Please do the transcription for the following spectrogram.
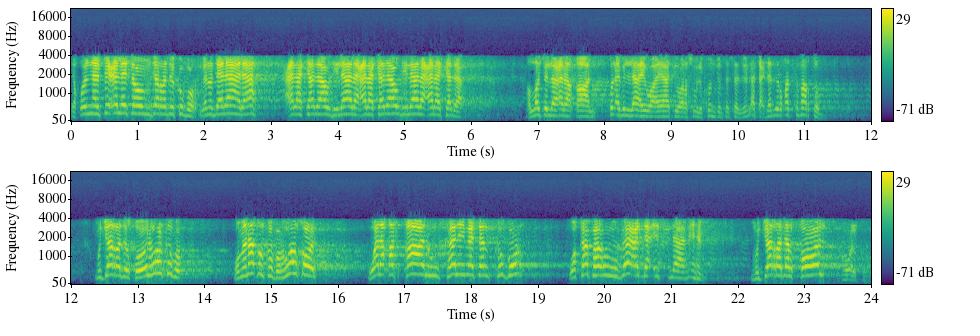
يقول إن الفعل ليس هو مجرد الكفر لأنه دلالة على كذا ودلالة على كذا ودلالة على كذا. الله جل وعلا قال قل أبي الله وآياته ورسوله كنتم تستهزئون لا تعتذروا قد كفرتم؟ مجرد القول هو الكفر ومناط الكفر هو القول. ولقد قالوا كلمة الكفر وكفروا بعد إسلامهم. مجرد القول هو الكفر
